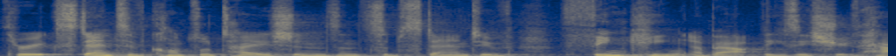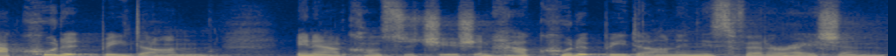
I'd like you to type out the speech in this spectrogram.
through extensive consultations and substantive thinking about these issues. How could it be done in our constitution? How could it be done in this federation?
